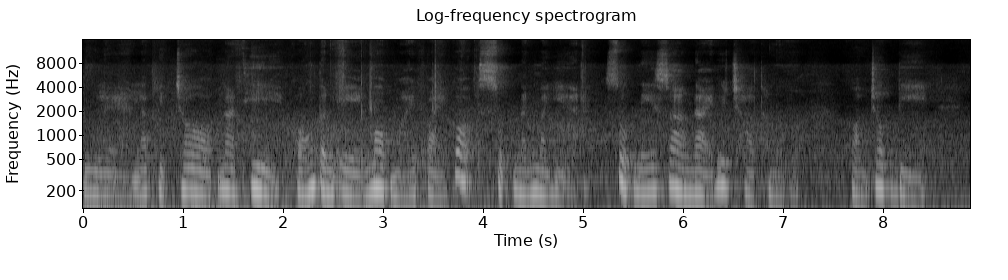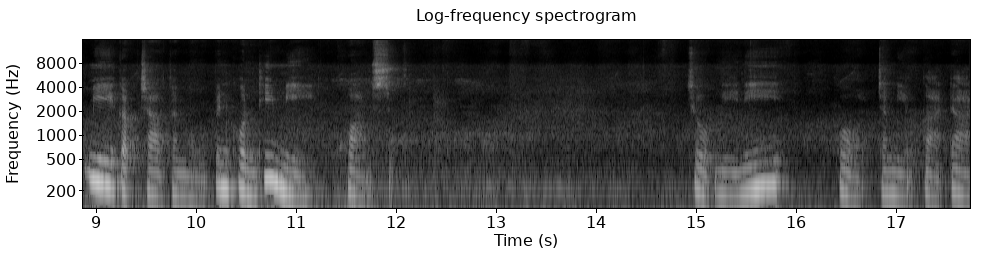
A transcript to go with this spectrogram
ดูแลรับผิดชอบหน้าที่ของตนเองมอบหมายไปก็สุขนั้นมาเยือน สุขนี้สร้างได้ด้วยชาวธนูความโชคดี มีกับชาวธนูเป็นคนที่มีความสุข โชคดีนี้ก็จะมีโอกาสได้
